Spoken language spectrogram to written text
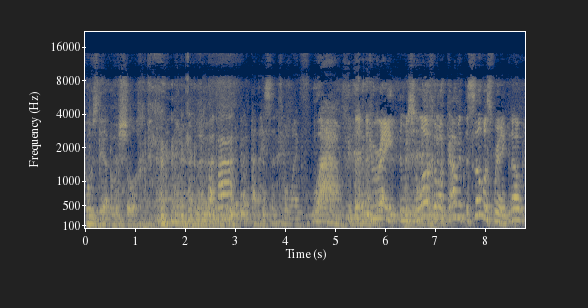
Who's there? I'm a shulach. and I said to my wife, wow, great. The Mishlochim are coming to Silver Spring. You know,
